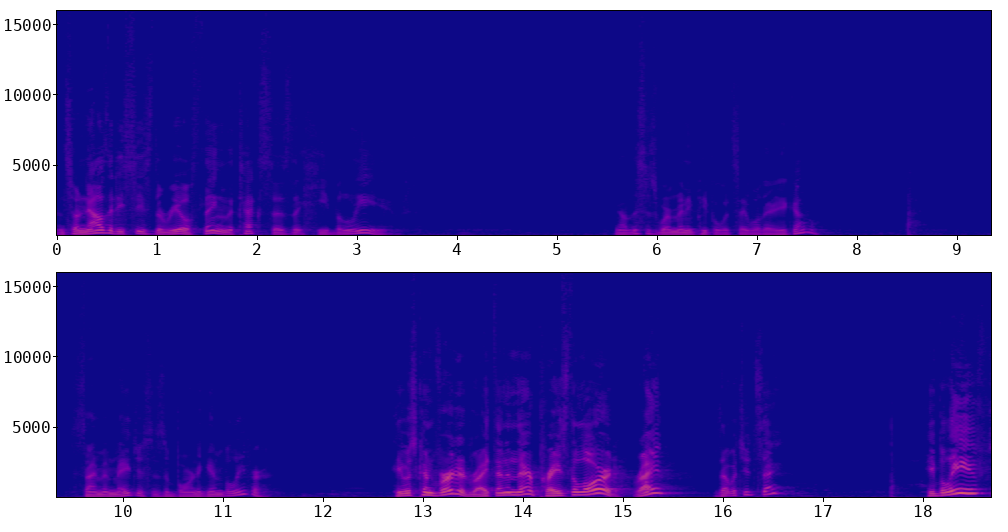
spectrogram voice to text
And so now that he sees the real thing, the text says that he believed. Now, this is where many people would say, well, there you go. Simon Magus is a born again believer. He was converted right then and there. Praise the Lord, right? Is that what you'd say? He believed.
